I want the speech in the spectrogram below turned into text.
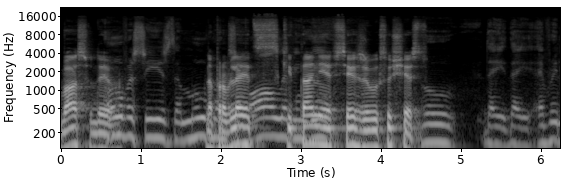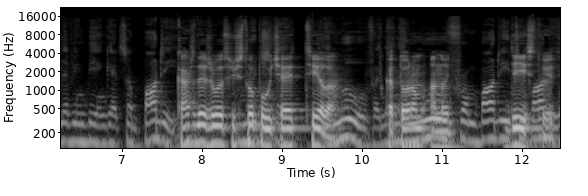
Васудева, направляет скитание всех живых существ. Каждое живое существо получает тело, в котором оно действует,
